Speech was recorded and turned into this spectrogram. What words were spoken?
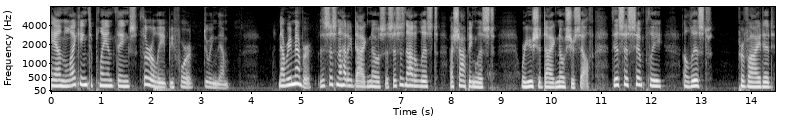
and liking to plan things thoroughly before doing them. Now remember, this is not a diagnosis. This is not a list, a shopping list where you should diagnose yourself. This is simply a list provided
